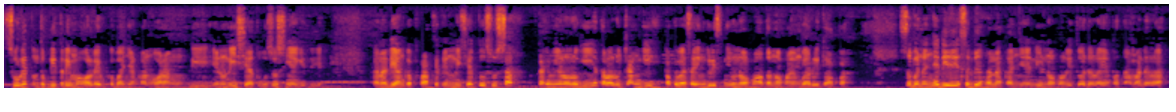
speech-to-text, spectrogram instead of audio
sulit untuk diterima oleh kebanyakan orang di Indonesia khususnya gitu ya karena dianggap rakyat Indonesia tuh susah. Terminologinya terlalu canggih. Pakai bahasa Inggris new normal atau normal yang baru itu apa? Sebenarnya disederhanakannya new normal itu adalah yang pertama adalah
